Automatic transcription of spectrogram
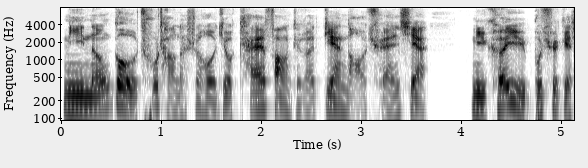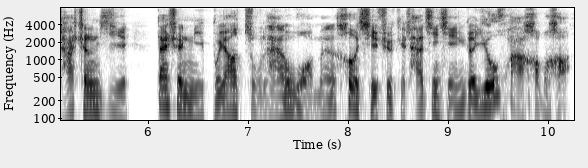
你能够出厂的时候就开放这个电脑权限，你可以不去给它升级，但是你不要阻拦我们后期去给它进行一个优化，好不好？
